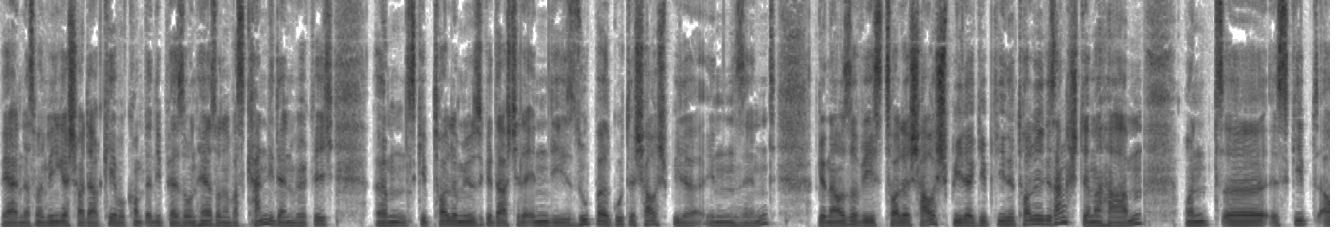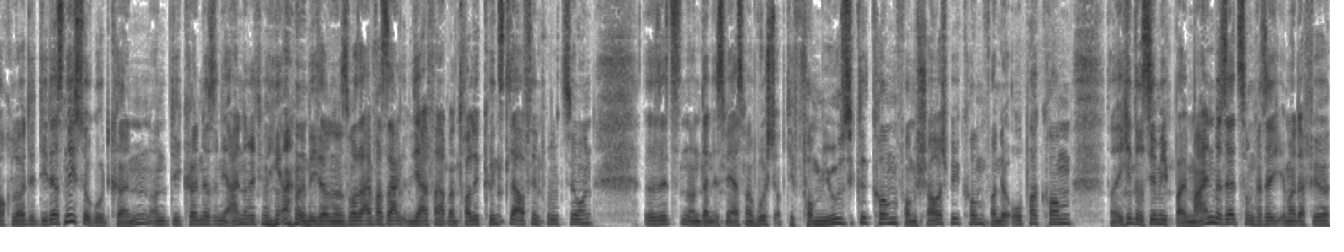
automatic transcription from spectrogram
werden, dass man weniger schaut, okay, wo kommt denn die Person her, sondern was kann die denn wirklich? Ähm, es gibt tolle Musical-DarstellerInnen, die super gute SchauspielerInnen sind. Genauso wie es tolle Schauspieler gibt, die eine tolle Gesangsstimme haben. Und äh, es gibt auch Leute, die das nicht so gut können und die können das in die eine Richtung, in die andere nicht. Sondern es muss einfach sagen, im Idealfall hat man tolle Künstler auf den Produktionen äh, sitzen und dann ist mir erstmal wurscht, ob die vom Musical kommen, vom Schauspiel kommen, von der Oper kommen. Sondern ich interessiere mich bei meinen Besetzungen tatsächlich immer dafür,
